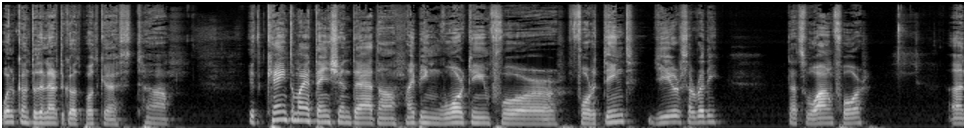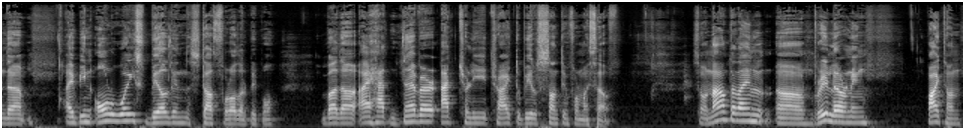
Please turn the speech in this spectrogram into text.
Welcome to the Learn to Code podcast. Uh, it came to my attention that uh, I've been working for 14 years already. That's one four. And um, I've been always building stuff for other people. But uh, I had never actually tried to build something for myself. So now that I'm uh, relearning Python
